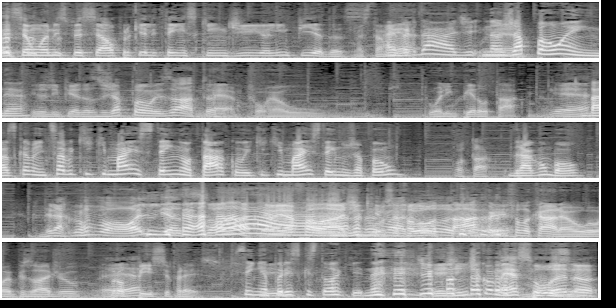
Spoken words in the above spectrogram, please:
Esse é um ano especial porque ele tem skin de Olimpíadas. Mas também É verdade. né? No Japão ainda. E Olimpíadas do Japão, exato. É, porra, é o. O Olimpíada Otaku. Então. É, Basicamente. Sabe o que, que mais tem otaku e o que, que mais tem no Japão? otaku. Dragon Ball. Dragon Ball, olha só! Eu ia falar, tipo, que você falou maroto. Otaku, a gente falou, cara, o episódio É. propício pra isso. Sim, é E- por isso que estou aqui, né? E a gente começa o ano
